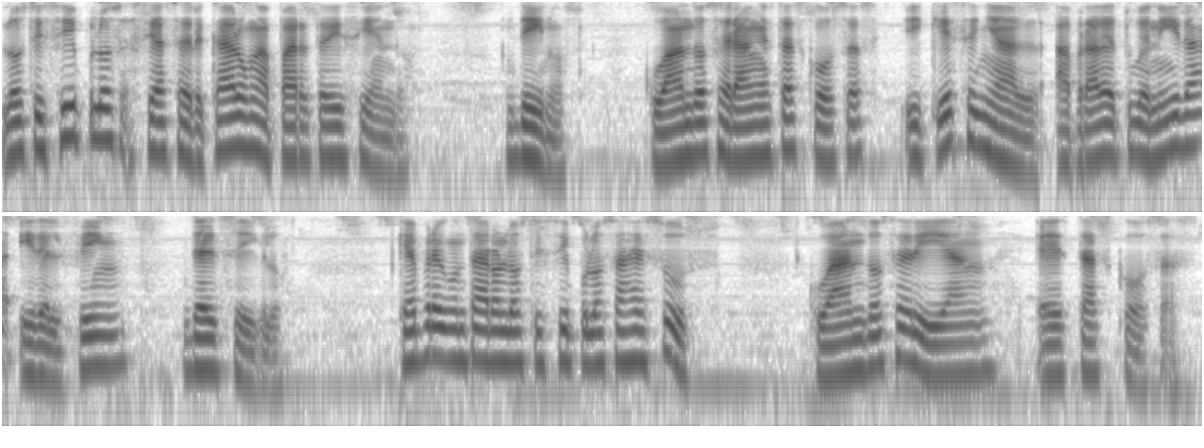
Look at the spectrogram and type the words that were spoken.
los discípulos se acercaron aparte diciendo, Dinos, ¿cuándo serán estas cosas y qué señal habrá de tu venida y del fin del siglo? ¿Qué preguntaron los discípulos a Jesús? ¿Cuándo serían estas cosas?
